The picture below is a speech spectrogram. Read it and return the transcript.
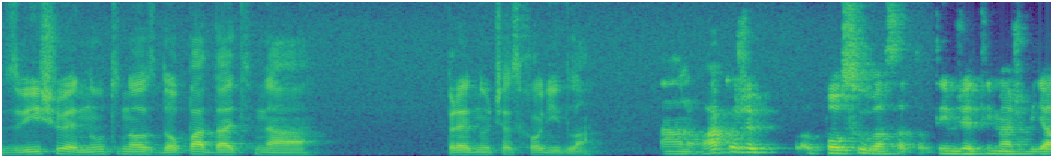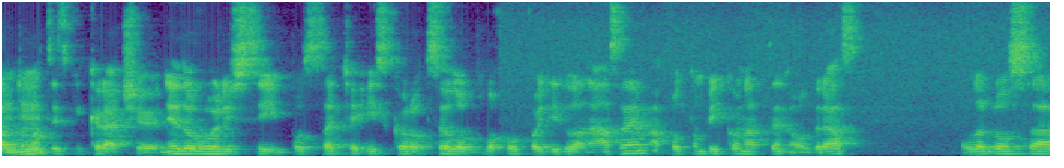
zvyšuje nutnosť dopadať na prednú časť chodidla. Áno, akože posúva sa to tým, že ty máš byť mhm. automaticky kratšie. Nedovolíš si v podstate ísť skoro celou plochou chodidla na zem a potom vykonať ten odraz, lebo sa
